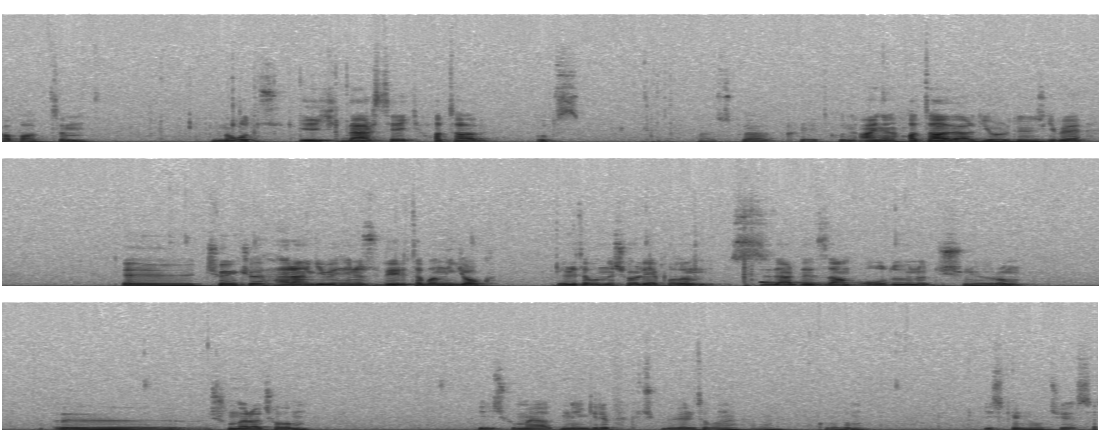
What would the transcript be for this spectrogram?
kapattım. Not ilk dersek hata ups aynen hata verdi gördüğünüz gibi. Ee, çünkü herhangi bir henüz veri tabanı yok. Veri tabanını şöyle yapalım. Sizlerde ZAMP olduğunu düşünüyorum. Ee, şunları açalım. PHP MyAdmin'e girip küçük bir veri tabanı hemen kuralım. İsmi Node.js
